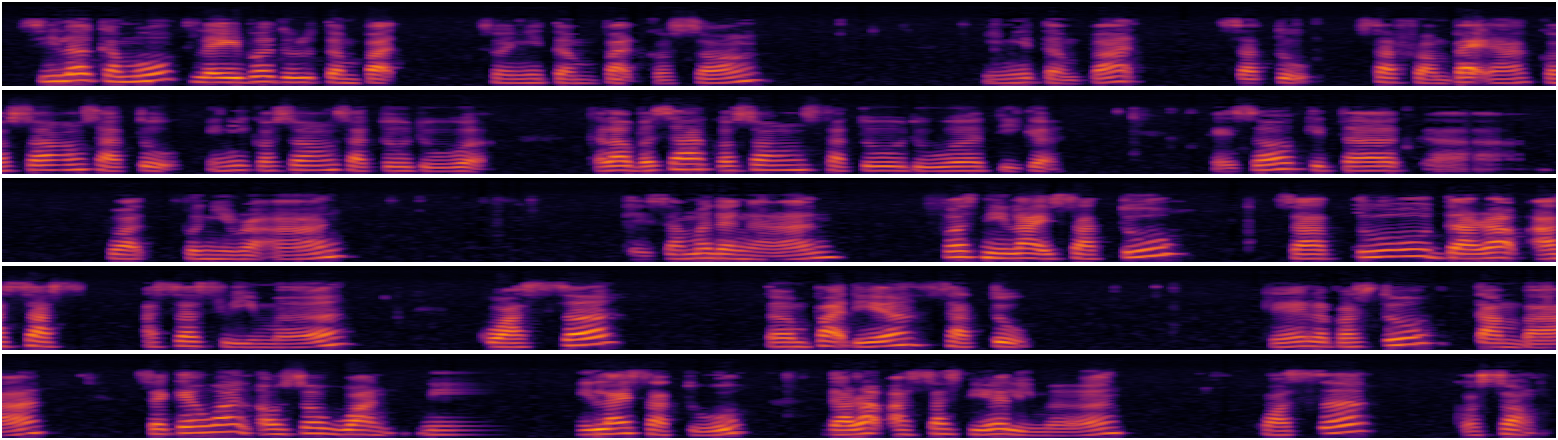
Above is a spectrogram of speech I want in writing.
sila kamu label dulu tempat. So ini tempat kosong. Ini tempat satu. Start from back ah, kosong satu. Ini kosong satu dua. Kalau besar kosong satu dua tiga. Okay, so kita uh, buat pengiraan. Okay, sama dengan first nilai satu. Satu darab asas. Asas lima. Kuasa tempat dia satu. Okay, lepas tu tambah. Second one also one. Nilai satu. Darab asas dia lima. Kuasa kosong.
